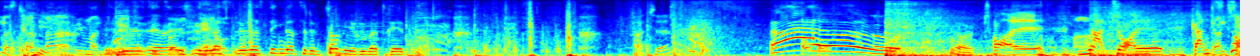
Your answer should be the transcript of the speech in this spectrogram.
Was Ich das sieht so will, ich will, das, will das Ding da zu dem Zombie rübertreten. Warte. Ah! Oh, oh, toll! Na toll! Ganz, Ganz toll!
